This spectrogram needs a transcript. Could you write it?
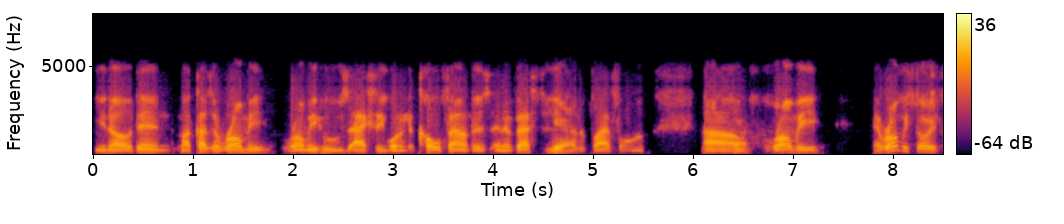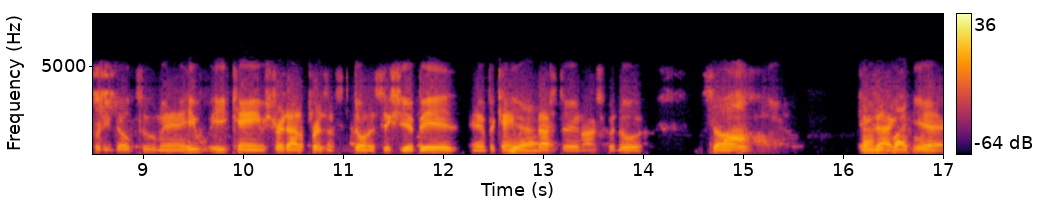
you know, then my cousin Romy, Romy, who's actually one of the co-founders and investors Yeah. of the platform. Um, Okay. Romy, and Romy's story is pretty dope too, man. He he came straight out of prison from doing a six-year bid and became Yeah. an investor and entrepreneur. So wow. Turned his life exactly, yeah.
